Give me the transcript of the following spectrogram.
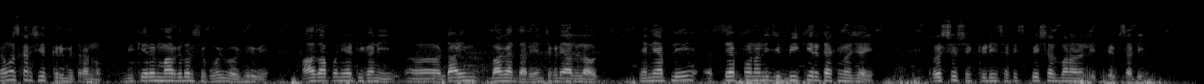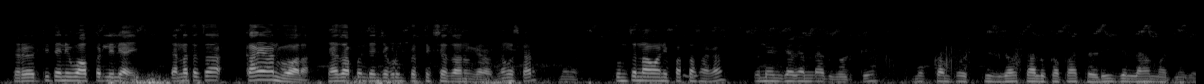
नमस्कार शेतकरी मित्रांनो. मी किरण मार्गदर्शक वैभव हिरवे. आज आपण या ठिकाणी डाळिंब बागायतदार यांच्याकडे आलेलो आहोत. यांनी आपली सॅफॉन आणि जी बी केअर टेक्नॉलॉजी आहे रस्य किडींसाठी स्पेशल बनवलेली थ्रिपसाठी तर ती त्यांनी वापरलेली आहे. त्यांना त्याचा काय अनुभव आला? हे आज आपण त्यांच्याकडून प्रत्यक्ष जाणून घेणार आहोत. नमस्कार. नमस्कार. तुमचं नाव आणि पत्ता सांगा. सुनील जगन्नाथ घोडके मुक्काम पोस्ट तिसगाव तालुका पाथर्डी जिल्हा अहमदनगर.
